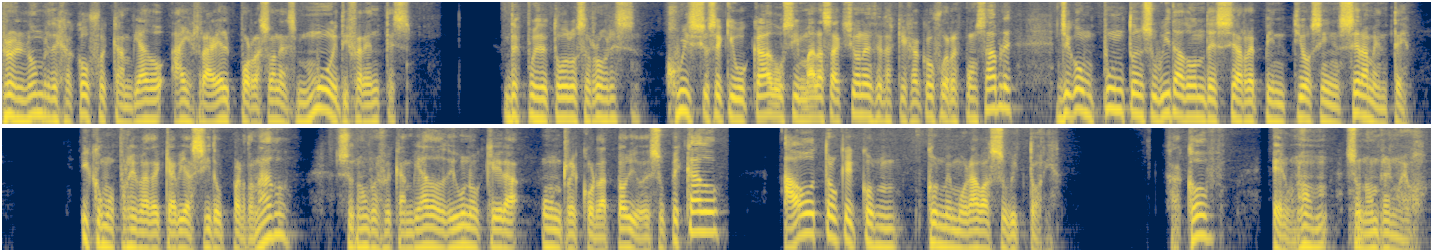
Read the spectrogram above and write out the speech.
Pero el nombre de Jacob fue cambiado a Israel por razones muy diferentes. Después de todos los errores, juicios equivocados y malas acciones de las que Jacob fue responsable, llegó un punto en su vida donde se arrepintió sinceramente. Y como prueba de que había sido perdonado, su nombre fue cambiado de uno que era un recordatorio de su pecado a otro que conmemoraba su victoria. Jacob era un su nombre nuevo.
